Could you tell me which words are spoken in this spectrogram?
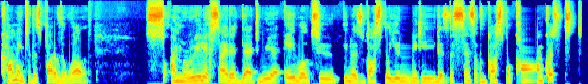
coming to this part of the world. So I'm really excited that we are able to, you know, there's gospel unity, there's a sense of gospel conquest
